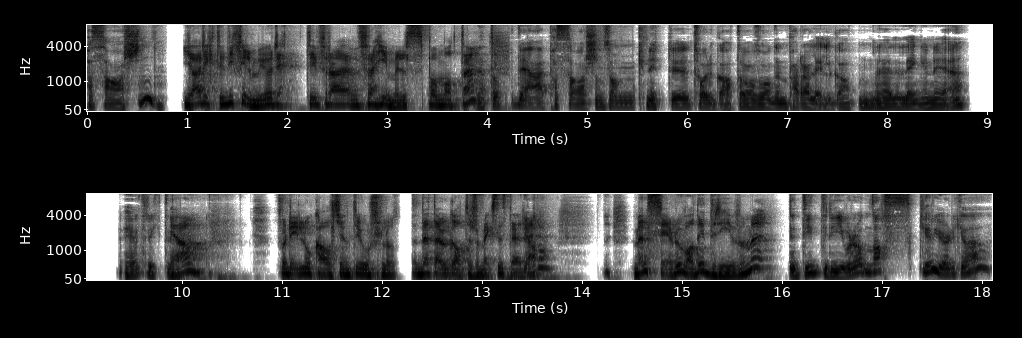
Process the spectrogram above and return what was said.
passasjen? Ja, riktig, de filmer jo rett fra, fra himmels, på en måte. Nettopp. Det er passasjen som knytter Torgata og så den parallellgaten eh, lenger nede. Helt riktig. Ja, for de lokalkjente i Oslo. Dette er jo gater som eksisterer. Ja. Men ser du hva de driver med? De driver og nasker, gjør de ikke det?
